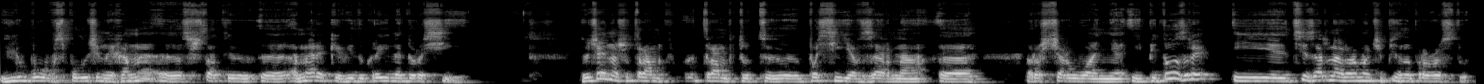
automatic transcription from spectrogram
любов Сполучених е, Штатів е, Америки від України до Росії. Звичайно, що Трамп, Трамп тут посіяв зерна е, розчарування і підозри, і ці зерна рано чи пізно проростуть.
